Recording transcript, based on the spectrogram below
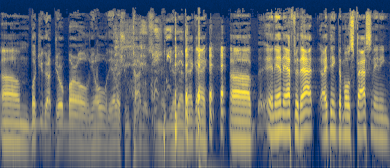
Um, but you got Joe Burrow, you know, the LSU Tigers. You got that guy. Uh, and then after that, I think the most fascinating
